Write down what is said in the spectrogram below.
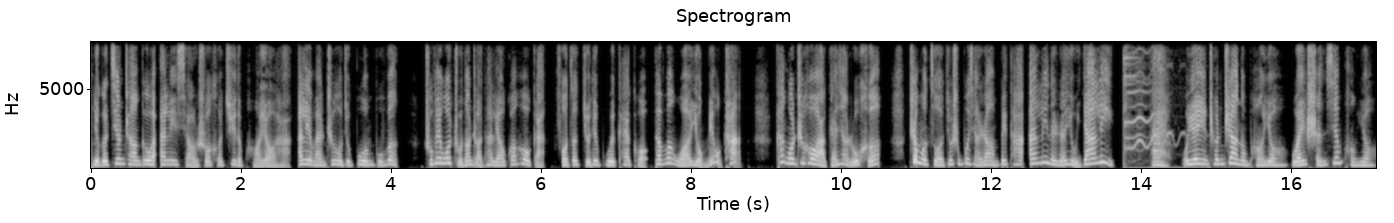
有个经常给我安利小说和剧的朋友哈，安利完之后就不闻不问，除非我主动找他聊观后感，否则绝对不会开口。他问我有没有看，看过之后啊，感想如何？这么做就是不想让被他安利的人有压力。哎，我愿意称这样的朋友为神仙朋友。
